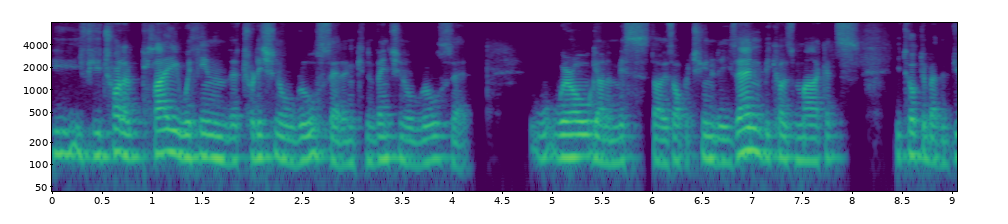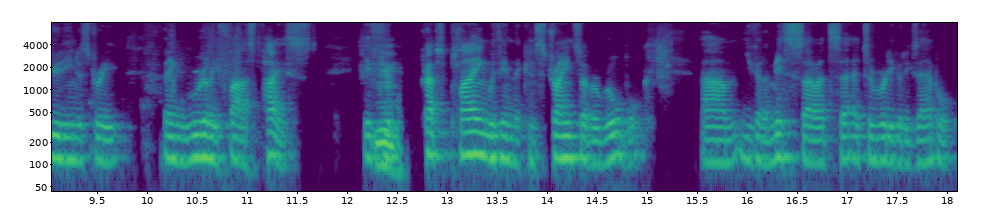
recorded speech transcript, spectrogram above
if you try to play within the traditional rule set and conventional rule set, we're all going to miss those opportunities. And because markets, you talked about the beauty industry being really fast paced, if mm. you're perhaps playing within the constraints of a rule book, um, you're going to miss. So it's a, it's a really good example.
